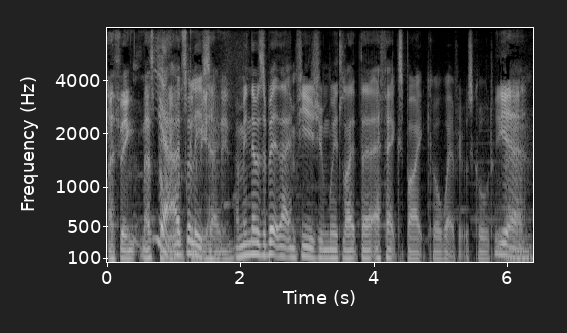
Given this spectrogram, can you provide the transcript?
I think that's probably yeah, I what's going to believe be so. happening. I mean, there was a bit of that infusion with like the FX bike or whatever it was called. Yeah. Um,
